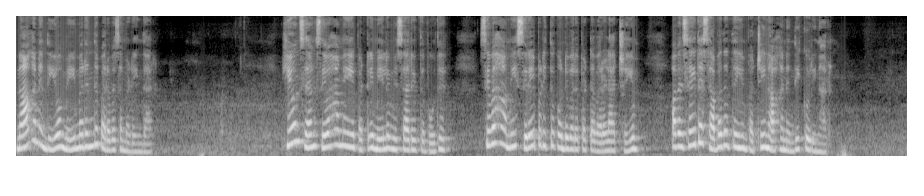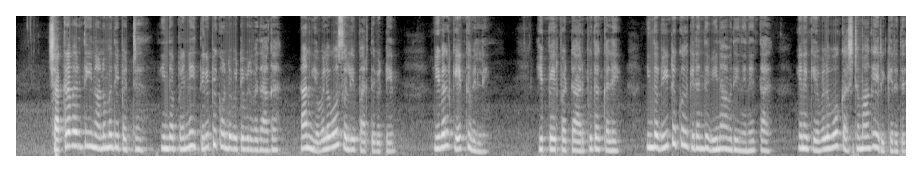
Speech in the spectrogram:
நாகநந்தியோ மெய்மருந்து பரவசமடைந்தார். ஹியூன்சாங் சிவகாமியை பற்றி மேலும் விசாரித்த போது சிவகாமி சிறைப்பிடித்து கொண்டு வரப்பட்ட வரலாற்றையும் அவள் செய்த சபதத்தையும் பற்றி நாகநந்தி கூறினார். சக்கரவர்த்தியின் அனுமதி பெற்று இந்த பெண்ணை திருப்பிக் கொண்டு விட்டு விடுவதாக நான் எவ்வளவோ சொல்லி பார்த்து விட்டேன் இவள் கேட்கவில்லை. இப்பேற்பட்ட அற்புதக்கலை இந்த வீட்டுக்குள் கிடந்து வீணாவதை நினைத்தால் எனக்கு எவ்வளவோ கஷ்டமாக இருக்கிறது.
